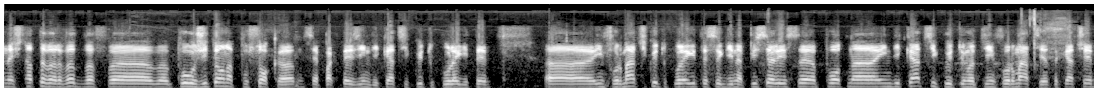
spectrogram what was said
нещата върват в положителна посока. Все пак тези индикации, които колегите информации, които колегите са ги написали, са плод на индикации, които имат информация. Така че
